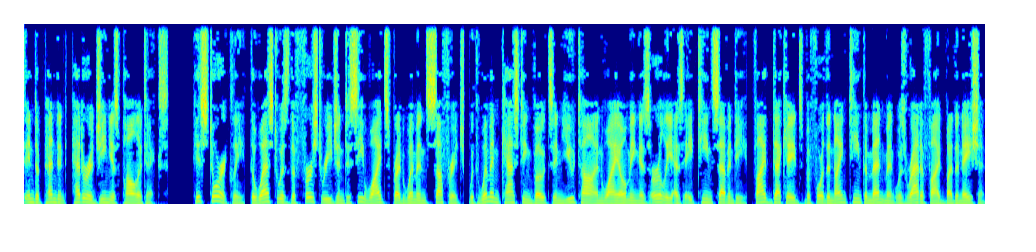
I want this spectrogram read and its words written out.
independent, heterogeneous politics. Historically, the West was the first region to see widespread women's suffrage, with women casting votes in Utah and Wyoming as early as 1870, five decades before the Nineteenth Amendment was ratified by the nation.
